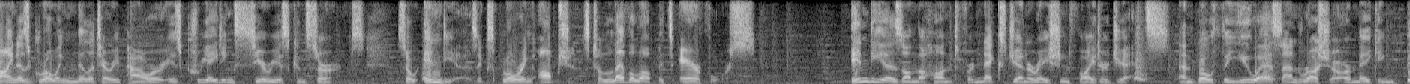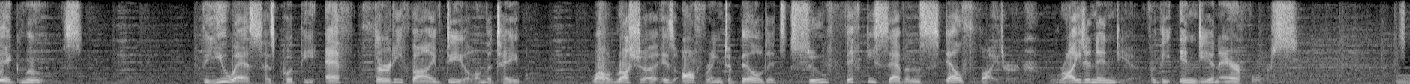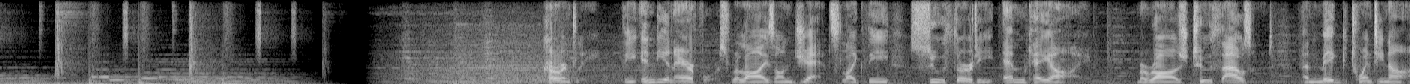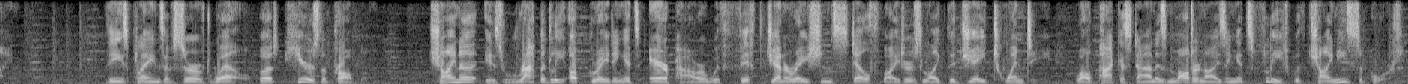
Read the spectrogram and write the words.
China's growing military power is creating serious concerns, so India is exploring options to level up its air force. India is on the hunt for next-generation fighter jets, and both the US and Russia are making big moves. The US has put the F-35 deal on the table, while Russia is offering to build its Su-57 stealth fighter right in India for the Indian Air Force. Currently, the Indian Air Force relies on jets like the Su-30 MKI, Mirage 2000 and MiG-29. These planes have served well, but here's the problem. China is rapidly upgrading its air power with fifth-generation stealth fighters like the J-20, while Pakistan is modernizing its fleet with Chinese support.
